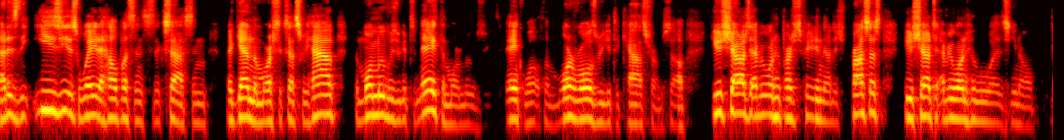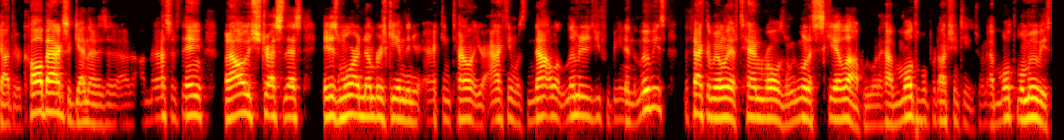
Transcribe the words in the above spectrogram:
that is the easiest way to help us in success. And again, the more success we have, the more movies we get to make, the more movies we make, well, the more roles we get to cast from. So huge shout out to everyone who participated in the audition process. Huge shout out to everyone who was, you know, got their callbacks. Again, that is a, a, massive thing. But I always stress this: it is more a numbers game than your acting talent. Your acting was not what limited you from being in the movies. The fact that we only have ten roles and we want to scale up, we want to have multiple production teams, we want to have multiple movies.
